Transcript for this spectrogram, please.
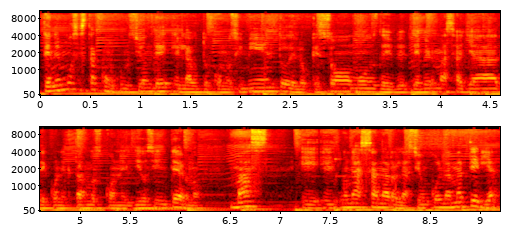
tenemos esta conjunción del el autoconocimiento, de lo que somos, de ver más allá, de conectarnos con el Dios interno, más eh, eh, una sana relación con la materia,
